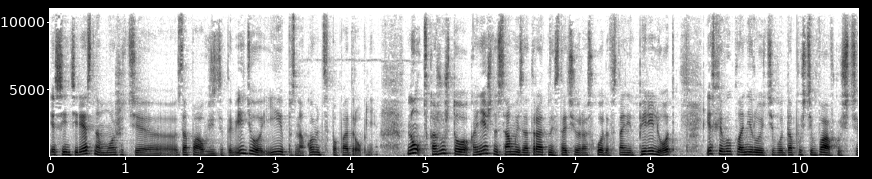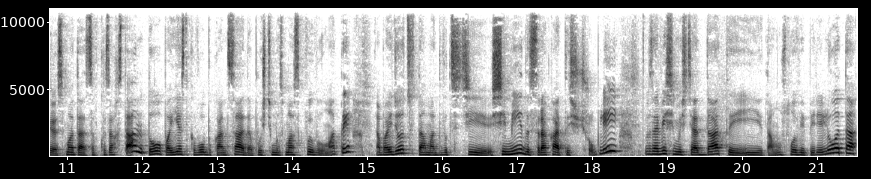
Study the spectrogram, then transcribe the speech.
Если интересно, можете запаузить это видео и познакомиться поподробнее. Ну, скажу, что, конечно, самой затратной статьей расходов станет перелет. Если вы планируете, вот, допустим, в августе смотаться в Казахстан, то поездка в оба конца, допустим, из Москвы в Алматы, обойдется там от 27 до 40 тысяч рублей, в зависимости от даты и там, условий перелета.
